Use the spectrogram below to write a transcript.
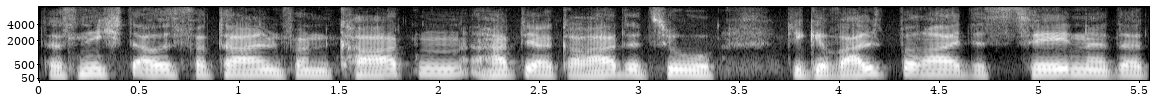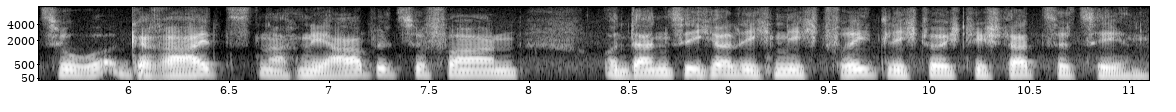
das Nicht-Ausverteilen von Karten hat ja geradezu die gewaltbereite Szene dazu gereizt, nach Neapel zu fahren und dann sicherlich nicht friedlich durch die Stadt zu ziehen.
